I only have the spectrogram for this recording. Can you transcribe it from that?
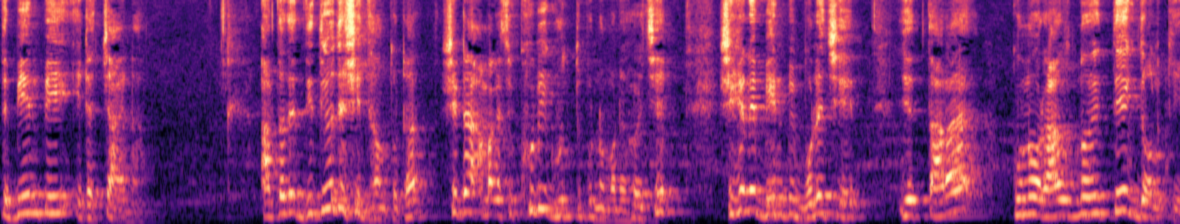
তো বিএনপি এটা চায় না। আর তাদের দ্বিতীয় যে সিদ্ধান্তটা, সেটা আমার কাছে খুবই গুরুত্বপূর্ণ মনে হয়েছে। সেখানে বিএনপি বলেছে যে তারা কোনো রাজনৈতিক দলকে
